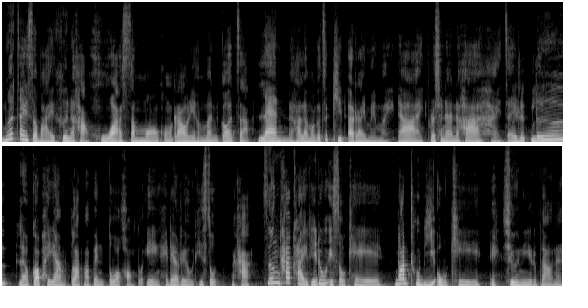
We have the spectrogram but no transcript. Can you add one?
เมื่อใจสบายขึ้นนะคะ หัวสมองของเราเนี่ยมันก็จะแล่นนะคะ แล้วมันก็จะคิดอะไรใหม่ ๆ ได้ เพราะฉะนั้นนะคะ หายใจลึกๆ แล้วก็พยายามกลับมาเป็นตัวของตัวเองให้ได้เร็วที่สุดนะคะ ซึ่งถ้าใครที่ดู is okay not to be okay เอ๊ะชื่อนี้หรือเปล่านะ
